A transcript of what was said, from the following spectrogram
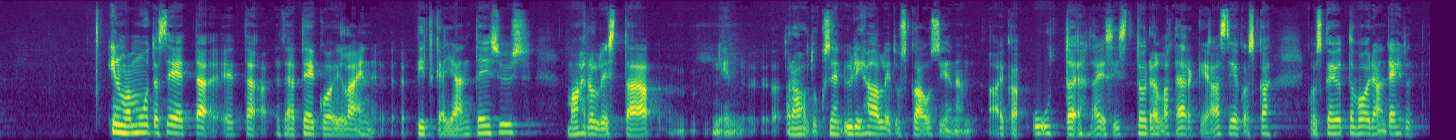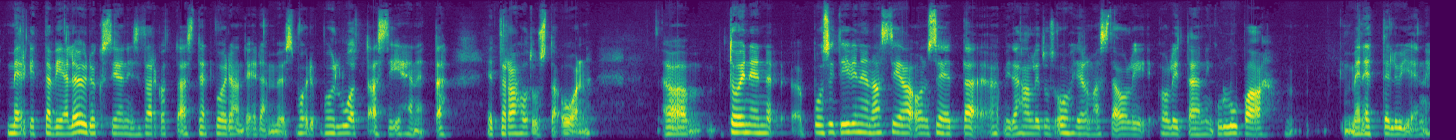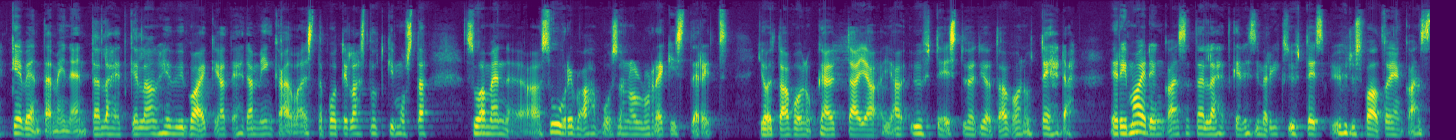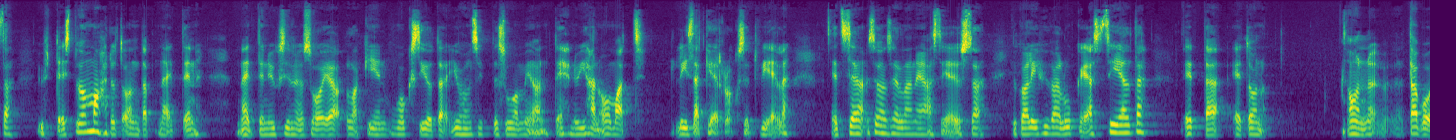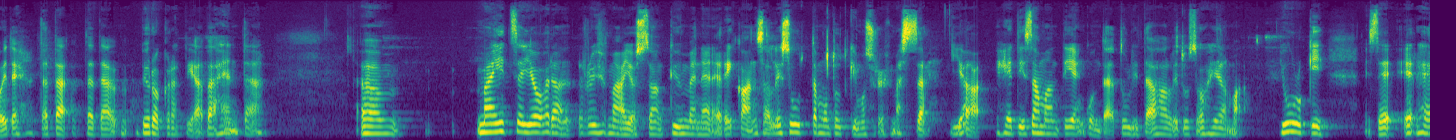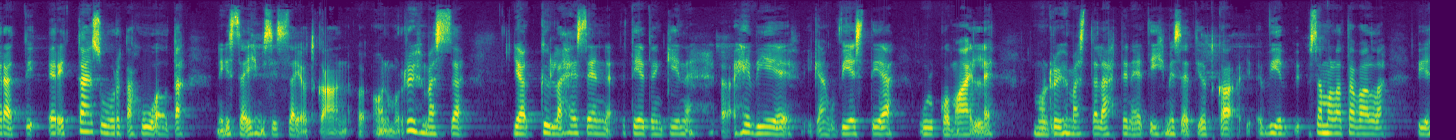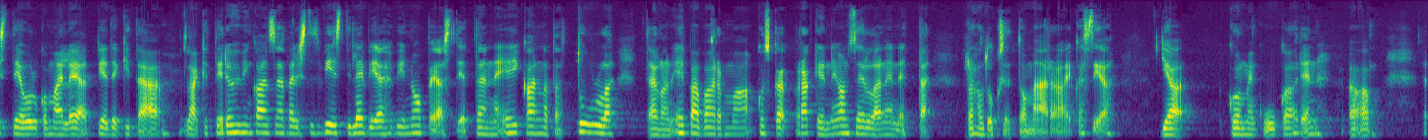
Ilman muuta se, että, että tämä TKI-lain pitkäjänteisyys mahdollistaa niin rahoituksen yli hallituskausien on aika uutta tai siis todella tärkeä asia, koska, koska jotta voidaan tehdä merkittäviä löydöksiä, niin se tarkoittaa sitä, että voidaan tehdä myös, voi, voi luottaa siihen, että, että rahoitusta on. Toinen positiivinen asia on se, että mitä hallitusohjelmasta oli, oli tämä niin kuin lupa menettelyjen keventäminen. Tällä hetkellä on hyvin vaikea tehdä minkäänlaista potilastutkimusta. Suomen suuri vahvuus on ollut rekisterit, joita on voinut käyttää ja, ja yhteistyöt, joita on voinut tehdä eri maiden kanssa. Tällä hetkellä esimerkiksi yhteis- Yhdysvaltojen kanssa yhteistyö on mahdotonta näiden, näiden yksilönsuojalakien vuoksi, jota, johon sitten Suomi on tehnyt ihan omat lisäkerrokset vielä. Et se, se on sellainen asia, jossa, joka oli hyvä lukea sieltä, että, että on on tavoite tätä, tätä byrokratiaa vähentää. Mä itse johdan ryhmää, jossa on kymmenen eri kansallisuutta mun tutkimusryhmässä. Ja heti saman tien, kun tämä tuli tämä hallitusohjelma julki, niin se herätti erittäin suurta huolta niissä ihmisissä, jotka on, on mun ryhmässä. Ja kyllä he sen tietenkin, he vie ikään kuin viestiä ulkomaille. Mun ryhmästä lähteneet ihmiset, jotka vie, samalla tavalla viestiä ulkomaille ja tietenkin tämä lääketiede on hyvin kansainvälistä, se viesti leviää hyvin nopeasti, että tänne ei kannata tulla, täällä on epävarmaa, koska rakenne on sellainen, että rahoitukset on määräaikaisia ja kolmen kuukauden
